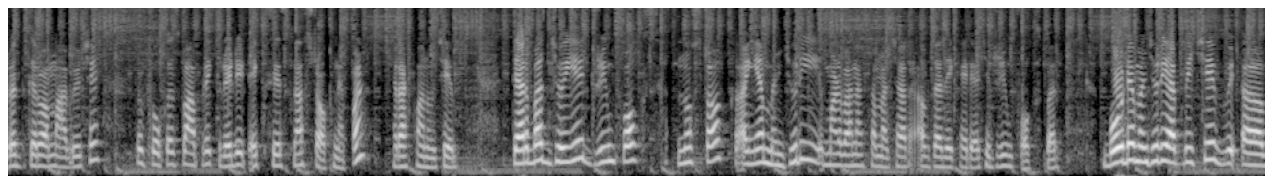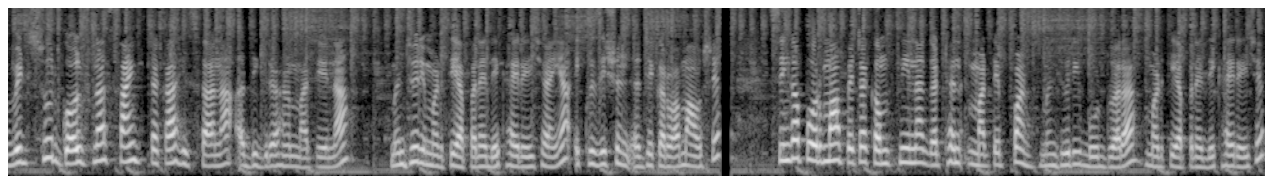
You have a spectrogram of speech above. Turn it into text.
રદ કરવામાં આવ્યો છે. તો ફોકસમાં આપણે ક્રેડિટ એક્સેસના સ્ટોકને પણ રાખવાનું છે. ત્યારબાદ જોઈએ ડ્રીમ ફોક્સનો સ્ટોક અહીંયા મંજૂરી મળવાના સમાચાર આવતા દેખાઈ રહ્યા છે ડ્રીમ ફોક્સ પર. બોર્ડે મંજૂરી આપી છે વિડસુર ગોલ્ફના સાઠ ટકા હિસ્સાના અધિગ્રહણ માટેના મંજૂરી મળતી આપણને દેખાઈ રહી છે અહીંયા. એક્વિઝિશન જે કરવામાં આવશે, સિંગાપોરમાં પેટા કંપનીના ગઠન માટે પણ મંજૂરી બોર્ડ દ્વારા મળતી આપણને દેખાઈ રહી છે.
